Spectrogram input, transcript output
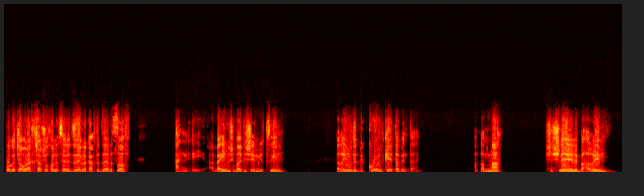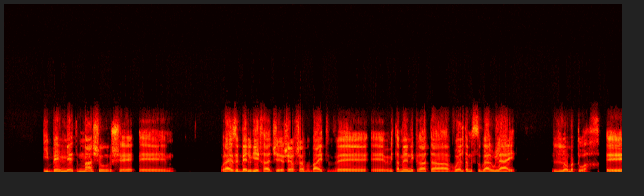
פוגצ'אר אולי חשב שהוא יכול לנצל את זה ולקחת את זה עד הסוף. אני, ראינו שברגע שהם יוצאים, ראינו את זה בכל קטע בינתיים. הרמה ששני אלה בהרים היא באמת משהו ש... אולי איזה בלגי אחד שיושב עכשיו בבית ו... אה, ומתאמן לקראת הוולטה מסוגל, אולי, לא בטוח. אה,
